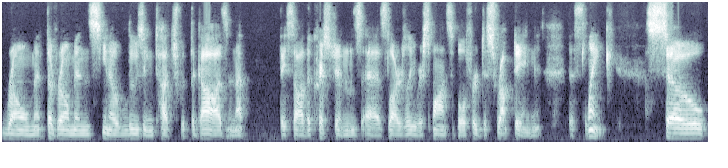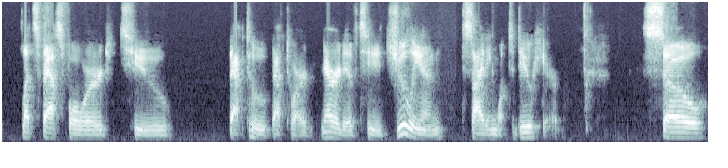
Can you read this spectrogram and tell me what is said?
Rome the Romans you know losing touch with the gods and that they saw the Christians as largely responsible for disrupting this link. So let's fast forward to back to back to our narrative to Julian deciding what to do here. So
